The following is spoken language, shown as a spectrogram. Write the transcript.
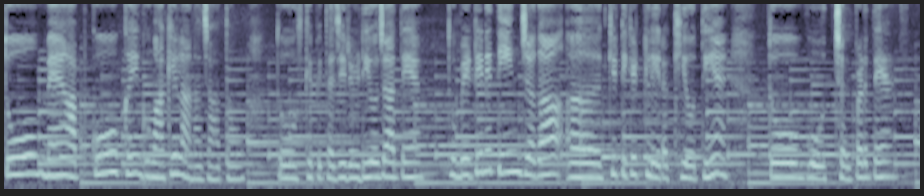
तो मैं आपको कहीं घुमा के लाना चाहता हूँ। तो उसके पिताजी रेडी हो जाते हैं। तो बेटे ने तीन जगह की टिकट ले रखी होती हैं तो वो चल पड़ते हैं।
